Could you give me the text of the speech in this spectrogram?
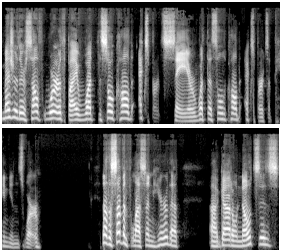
measure their self worth by what the so called experts say or what the so called experts' opinions were. Now, the seventh lesson here that uh, Gatto notes is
